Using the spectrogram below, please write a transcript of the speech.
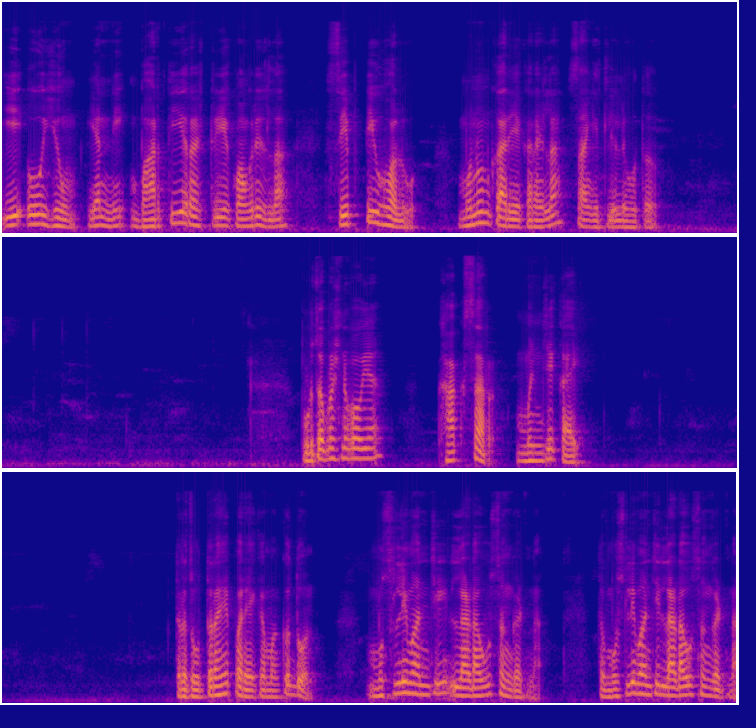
ए ओ ह्यूम यांनी भारतीय राष्ट्रीय काँग्रेसला सेफ्टी व्हॉल्व म्हणून कार्य करायला सांगितलेलं होतं. पुढचा प्रश्न पाहूया. खाकसार म्हणजे काय? तर उत्तर आहे पर्याय क्रमांक दोन मुस्लिमांची लढाऊ संघटना. तर मुस्लिमांची लढाऊ संघटना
